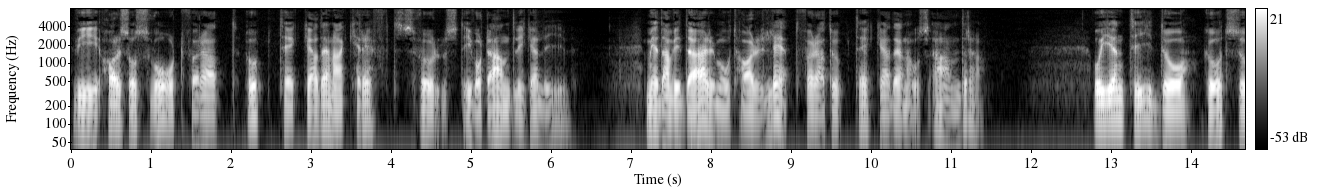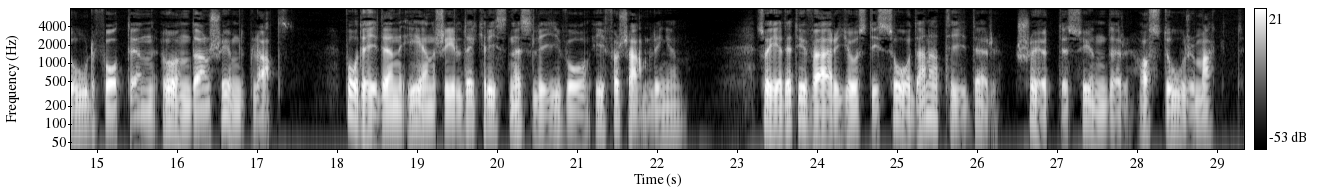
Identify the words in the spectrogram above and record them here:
Vi har så svårt för att upptäcka denna kräftsvulst i vårt andliga liv medan vi däremot har lätt för att upptäcka den hos andra. Och i en tid då Guds ord fått en undanskymd plats både i den enskilde kristnes liv och i församlingen så är det tyvärr just i sådana tider skötesynder har stor makt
